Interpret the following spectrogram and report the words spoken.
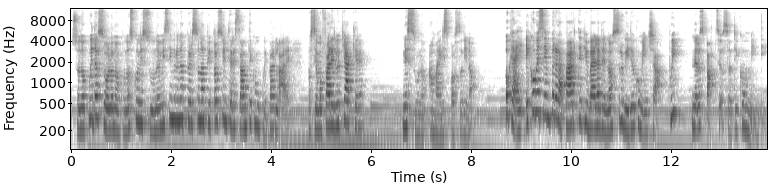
sono qui da solo, non conosco nessuno e mi sembri una persona piuttosto interessante con cui parlare. Possiamo fare due chiacchiere? Nessuno ha mai risposto di no. Ok, e come sempre la parte più bella del nostro video comincia qui, nello spazio sotto i commenti.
